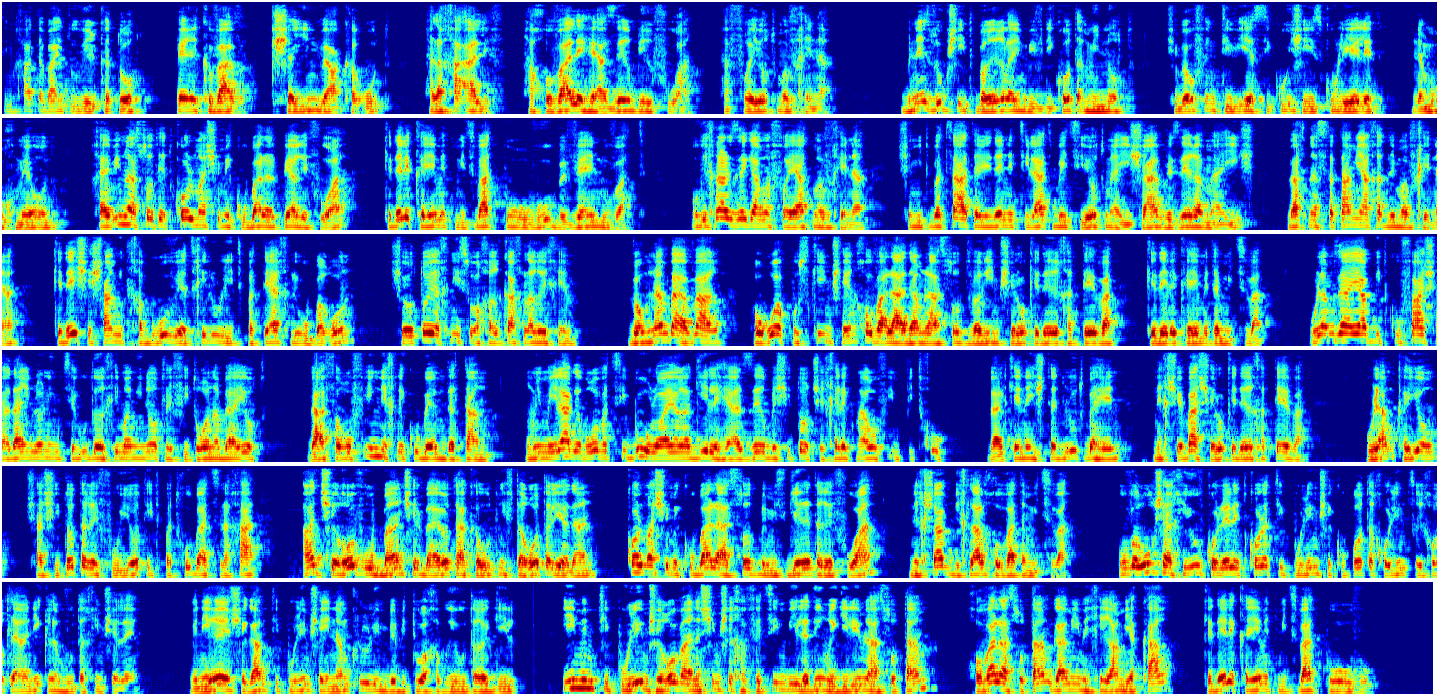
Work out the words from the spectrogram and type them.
שמחת הבית וברכתו, פרק ו' קשיים ועקרות, הלכה א' החובה להיעזר ברפואה, הפריות מבחנה. בני זוג שהתברר להם בבדיקות אמינות שבאופן טבעי הסיכוי שיזכו לילד נמוך מאוד, חייבים לעשות את כל מה שמקובל על פי הרפואה כדי לקיים את מצוות פרו ורבו בבן ובת, ובכלל זה גם הפריית מבחנה, שמתבצעת על ידי נטילת ביציות מהאישה וזרע מהאיש, והכנסתם יחד למבחנה, כדי ששם יתחברו ויתחילו להתפתח לעוברון, שאותו יכניסו אחר כך לרחם. ואומנם בעבר הורו הפוסקים שאין חובה לאדם לעשות דברים שלא כדרך הטבע כדי לקיים את המצווה, אולם זה היה בתקופה שעדיין לא נמצאו דרכים אמינות לפתרון הבעיות, ואף הרופאים נחלקו בעמדתם, וממילא גם רוב הציבור לא היה רגיל להיעזר בשיטות שחלק מהרופאים פיתחו, ועל כן ההשתדלות בהן נחשבה שלא כדרך הטבע. אולם כיום, שהשיטות הרפואיות התפתחו בהצלחה, עד שרוב רובן של בעיות העקרות נפתרות על ידן, כל מה שמקובל לעשות במסגרת הרפואה נחשב בכלל חובת המצווה. וברור שהחיוב כולל את כל הטיפולים שקופות החולים צריכות להעניק למבוטחים שלהם, ונראה שגם טיפולים שאינם כלולים בביטוח הבריאות הרגיל, אם הם טיפולים שרוב האנשים שחפצים בילדים רגילים לעשותם, חובה לעשותם גם אם מחירם יקר, כדי לקיים את מצוות פרו ורבו.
